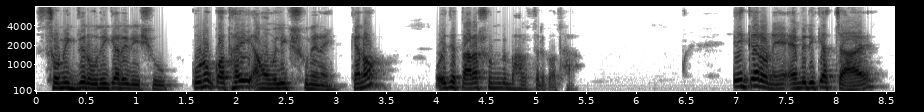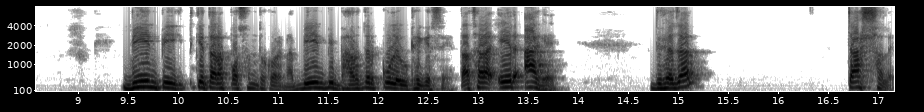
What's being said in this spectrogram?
শ্রমিকদের অধিকারের ইস্যু, কোনো কথাই আওয়ামী লীগ শুনে নাই। কেন? ওই যে তারা শুনবে ভারতের কথা। এই কারণে আমেরিকা চায় বিএনপি কে তারা পছন্দ করে না। বিএনপি ভারতের কোলে উঠে গেছে। তাছাড়া এর আগে দুই হাজার চার সালে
